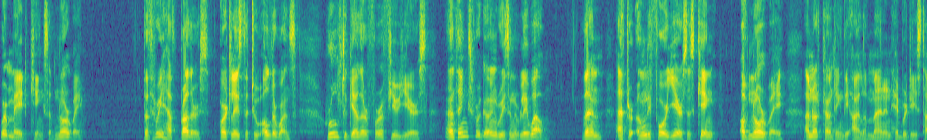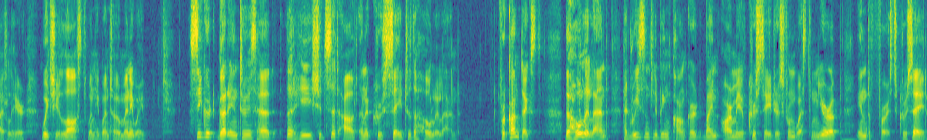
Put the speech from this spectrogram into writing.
were made kings of Norway. The three half brothers, or at least the two older ones, ruled together for a few years, and things were going reasonably well. Then, after only four years as king of Norway, I'm not counting the Isle of Man and Hebrides title here, which he lost when he went home anyway, Sigurd got into his head that he should set out on a crusade to the Holy Land. For context, the Holy Land had recently been conquered by an army of crusaders from Western Europe in the First Crusade.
